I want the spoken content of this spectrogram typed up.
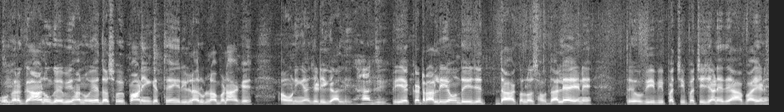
ਉਹ ਫਿਰ ਗਾਂਹ ਨੂੰ ਗਏ ਵੀ ਸਾਨੂੰ ਇਹ ਦੱਸੋ ਵੀ ਪਾਣੀ ਕਿੱਥੇ ਅਸੀਂ ਰੀਲਾਂ ਰੂਲਾਂ ਬਣਾ ਕੇ ਆਉਣੀ ਆ ਜਿਹੜੀ ਗੱਲ ਹੀ ਹਾਂਜੀ। ਵੀ ਇੱਕ ਟਰਾਲੀ ਆਉਂਦੀ ਜੇ 10 ਕਿਲੋ ਸੌਦਾ ਲਿਆਏ ਨੇ ਤੇ ਉਹ 20 20 25 25 ਜਾਣੇ ਤੇ ਆਪ ਆਏ ਨੇ।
